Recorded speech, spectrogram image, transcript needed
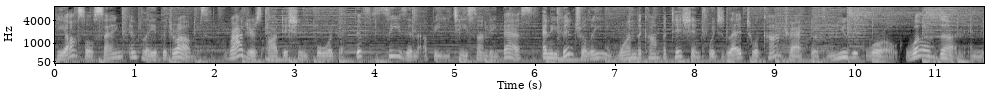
He also sang and played the drums. Rogers auditioned for the fifth season of BET Sunday Best and eventually won the competition, which led to a contract with Music World. Well Done, an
